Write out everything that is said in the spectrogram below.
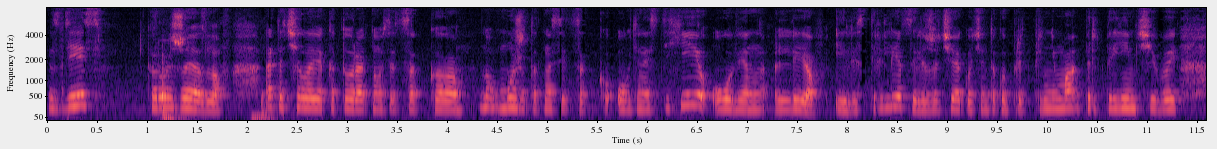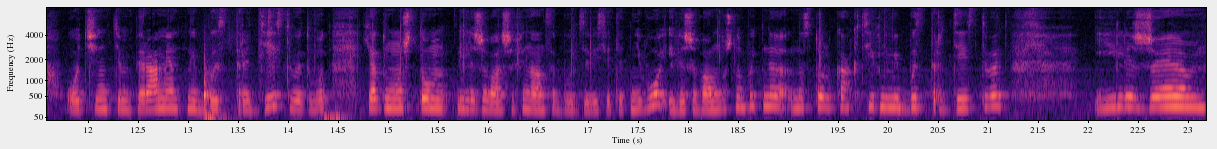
Здесь король жезлов. Это человек, который относится к, ну, может относиться к огненной стихии, овен, лев или стрелец, или же человек очень такой предприимчивый, очень темпераментный, быстро действует. Вот я думаю, что или же ваши финансы будут зависеть от него, или же вам нужно быть настолько активными, быстро действовать или же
